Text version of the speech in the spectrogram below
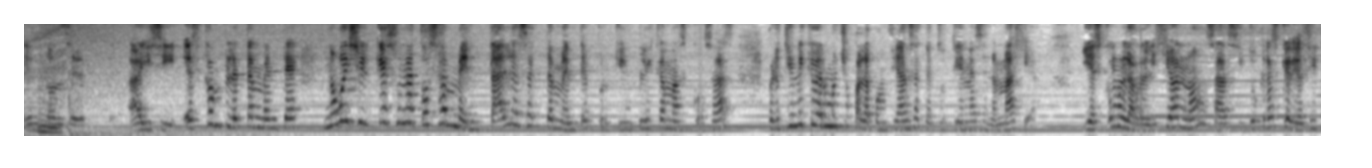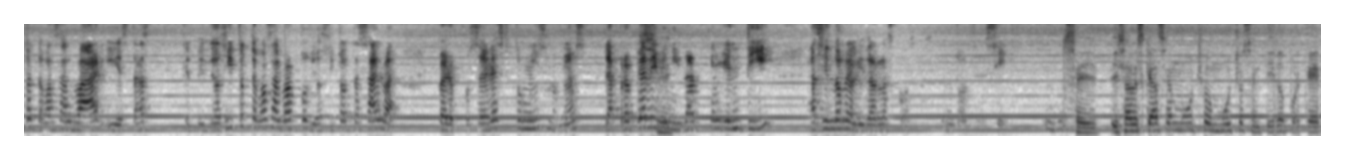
Entonces, ahí sí, es completamente, no voy a decir que es una cosa mental exactamente, porque implica más cosas, pero tiene que ver mucho con la confianza que tú tienes en la magia. Y es como la religión, ¿no? O sea, si tú crees que Diosito te va a salvar y estás, que Diosito te va a salvar, pues Diosito te salva. Pero pues eres tú mismo, ¿no? Es la propia divinidad que hay en ti haciendo realidad las cosas. Entonces, sí. Sí, y sabes que hace mucho, mucho sentido porque,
